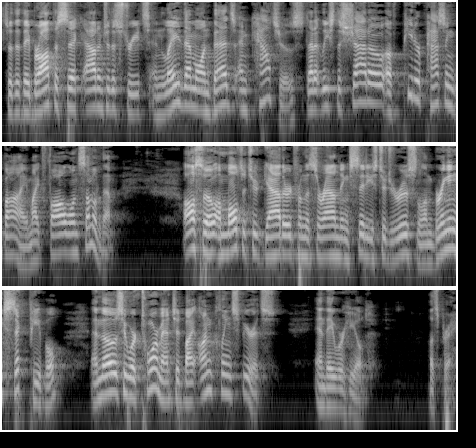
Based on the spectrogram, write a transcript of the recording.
so that they brought the sick out into the streets and laid them on beds and couches, that at least the shadow of Peter passing by might fall on some of them. Also, a multitude gathered from the surrounding cities to Jerusalem, bringing sick people and those who were tormented by unclean spirits, and they were healed. Let's pray.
